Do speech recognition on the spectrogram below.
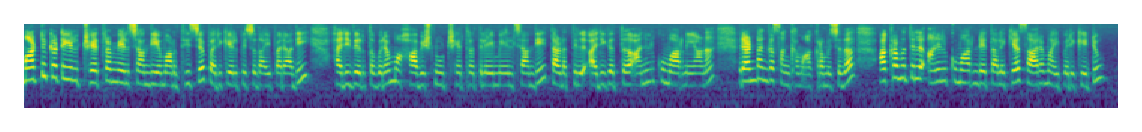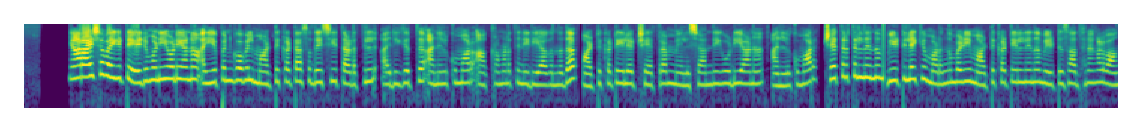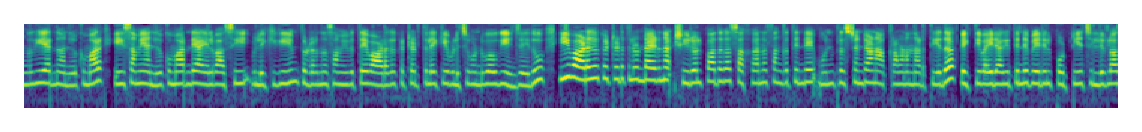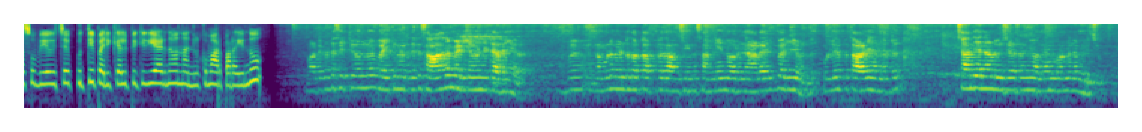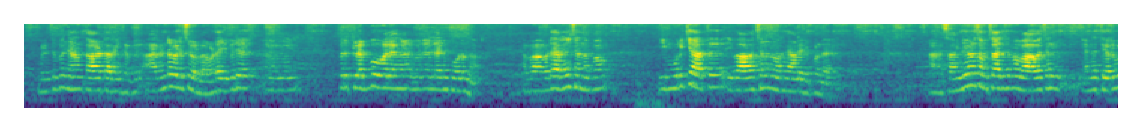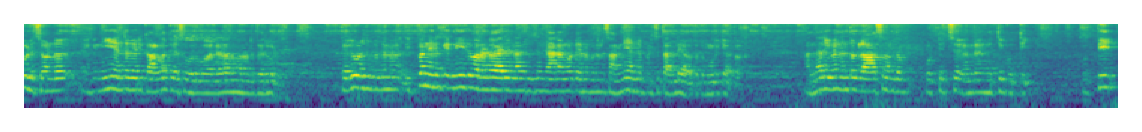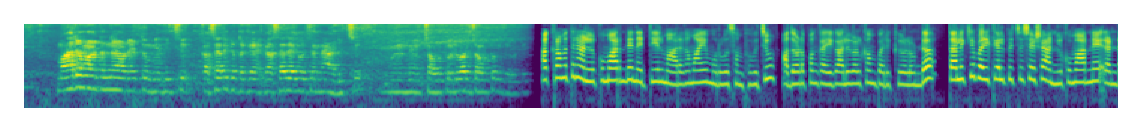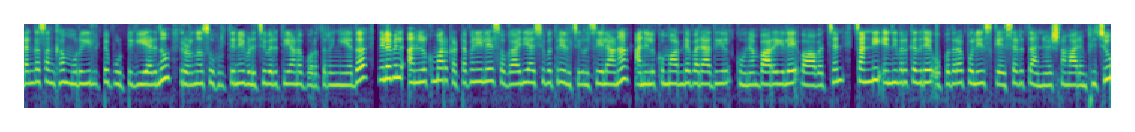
മാട്ടുക്കട്ടയിൽ ക്ഷേത്രം മേൽശാന്തിയെ മർദ്ദിച്ച് പരിക്കേൽപ്പിച്ചതായി പരാതി. ഹരിതീർത്ഥപുരം മഹാവിഷ്ണു ക്ഷേത്രത്തിലെ മേൽശാന്തി തടത്തിൽ അരികത്ത് അനിൽകുമാറിനെയാണ് രണ്ടംഗ സംഘം ആക്രമിച്ചത്. അക്രമത്തിൽ അനിൽകുമാറിന്റെ തലയ്ക്ക് സാരമായി പരിക്കേറ്റു. ഞായറാഴ്ച വൈകിട്ട് ഏഴ് മണിയോടെയാണ് അയ്യപ്പൻകോവിൽ മാട്ടുക്കട്ട സ്വദേശി തടത്തിൽ അരികത്ത് അനിൽകുമാർ ആക്രമണത്തിനിരയാകുന്നത് മാട്ടുക്കട്ടയിലെ ക്ഷേത്രം മേൽശാന്തി കൂടിയാണ് അനിൽകുമാർ. ക്ഷേത്രത്തിൽ നിന്നും വീട്ടിലേക്ക് മടങ്ങും വഴി മാട്ടുക്കട്ടയിൽ നിന്നും വീട്ടു സാധനങ്ങൾ വാങ്ങുകയായിരുന്നു അനിൽകുമാർ. ഈ സമയം അനിൽകുമാറിന്റെ അയൽവാസി വിളിക്കുകയും തുടർന്ന് സമീപത്തെ വാടക കെട്ടിടത്തിലേക്ക് വിളിച്ചു കൊണ്ടുപോവുകയും ചെയ്തു. ഈ വാടക കെട്ടിടത്തിലുണ്ടായിരുന്ന ക്ഷീരോത്പാദക സഹകരണ സംഘത്തിന്റെ മുൻ പ്രസിഡന്റാണ് ആക്രമണം നടത്തിയത്. വ്യക്തിവൈരാഗ്യത്തിന്റെ പേരിൽ പൊട്ടിയ ചില്ല് ഗ്ലാസ് ഉപയോഗിച്ച് കുത്തി പരിക്കേൽപ്പിക്കുകയായിരുന്നുവെന്ന് അനിൽകുമാർ പറയുന്നു. മാട്ടുക്കട്ട സിറ്റി വന്ന് ബൈക്ക് നിർത്തിയിട്ട് സാധനം മേടിക്കാൻ വേണ്ടിയിട്ട് ഇറങ്ങിയത്. അപ്പോൾ നമ്മുടെ വീണ്ടും തൊട്ട് അപ്പുറം താമസിക്കുന്ന സണ്ണി എന്ന് പറഞ്ഞ ആളെ പരിചയമുണ്ട്. പുള്ളി ഇപ്പോൾ താഴെ നിന്നിട്ട് ശാന്തി എന്നാണ്ട് വിശേഷം ഇനി വന്നതിന് പറഞ്ഞ് എന്നെ വിളിച്ചു. വിളിച്ചപ്പോൾ ഞാൻ താഴെ ഇറങ്ങിച്ചപ്പോൾ ആരണ്ട വിളിച്ചുള്ളൂ അവിടെ ഇവർ ഒരു ക്ലബ്ബ് പോലെ ഇവരെല്ലാവരും കൂടുന്നതാണ്. അപ്പോൾ അവിടെ ഇറങ്ങി ചെന്നപ്പം ഈ മുറിക്കകത്ത് ഈ വാവച്ചൻ എന്ന് പറഞ്ഞ ആൾ ഇരിപ്പുണ്ടായിരുന്നു. സണ്ണിയോട് സംസാരിച്ചപ്പോൾ ബാബച്ചൻ എന്നെ തെറി വിളിച്ചുകൊണ്ട് നീ എന്റെ പേര് കള്ളക്കേസ് കൊടുക്കുക അല്ലടാ എന്ന് പറഞ്ഞിട്ട് തെറി വിളിച്ചു. തെറി വിളിച്ചപ്പോഴത്തേന് ഇപ്പം നിനക്ക് നീ ഇത് പറയേണ്ട കാര്യം എന്താണെന്ന് ചോദിച്ചാൽ ഞാൻ അങ്ങോട്ട് ചെന്നപ്പോൾ സണ്ണി എന്നെ പിടിച്ച് തള്ളിയാകത്തോട്ട് മുറിക്കാത്തോട്ട് അന്നേരം ഇവൻ എന്തോ ഗ്ലാസ് എന്തോ പൊട്ടിച്ച് എന്റെ നെറ്റി കുത്തി കുത്തി മാരമായിട്ട് തന്നെ അവിടെ ഇട്ട് മെതിച്ച് കസേരക്കിട്ടൊക്കെ കസേരയൊക്കെ വെച്ച് തന്നെ അടിച്ച് പിന്നെ ചവിട്ട് ഒരുപാട് ചവിട്ടൊക്കെ ചവിട്ടി. അക്രമത്തിന് അനിൽകുമാറിന്റെ നെറ്റിയിൽ മാരകമായ മുറിവ് സംഭവിച്ചു. അതോടൊപ്പം കൈകാലുകൾക്കും പരിക്കുകളുണ്ട്. തലയ്ക്ക് പരിക്കേൽപ്പിച്ച ശേഷം അനിൽകുമാറിനെ രണ്ടംഗ സംഘം മുറിയിലിട്ട് പൂട്ടുകയായിരുന്നു. തുടർന്ന് സുഹൃത്തിനെ വിളിച്ചു വരുത്തിയാണ് പുറത്തിറങ്ങിയത്. നിലവിൽ അനിൽകുമാർ കട്ടപ്പനയിലെ സ്വകാര്യ ആശുപത്രിയിൽ ചികിത്സയിലാണ്. അനിൽകുമാറിന്റെ പരാതിയിൽ കൂനമ്പാറയിലെ വാവച്ചൻ സണ്ണി എന്നിവർക്കെതിരെ ഉപ്പുതറ പോലീസ് കേസെടുത്ത് അന്വേഷണം ആരംഭിച്ചു.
